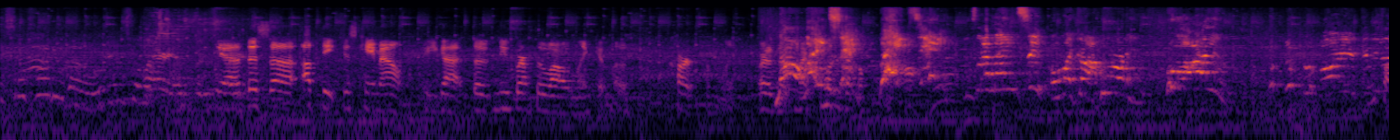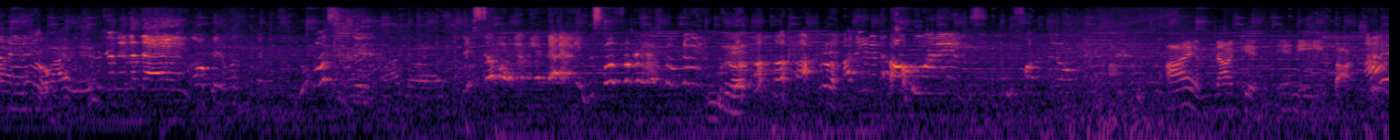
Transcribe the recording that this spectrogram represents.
It's so funny though. It was hilarious, but it's Yeah, this uh, update just came out. You got the new Breath of the Wild link and the cart from Link. Or the No, my Lane Sync! motorcycle. Lane Sync! It's Sync! Oh my god, who are you? Who are you? Who are you? Give me the name! so I. Give me the name! Okay, let's see. Who wants it then? Oh my god. They still won't give me a name! This motherfucker has no name! I need to know who it is! Who fucking knows? I am not getting any boxes. I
